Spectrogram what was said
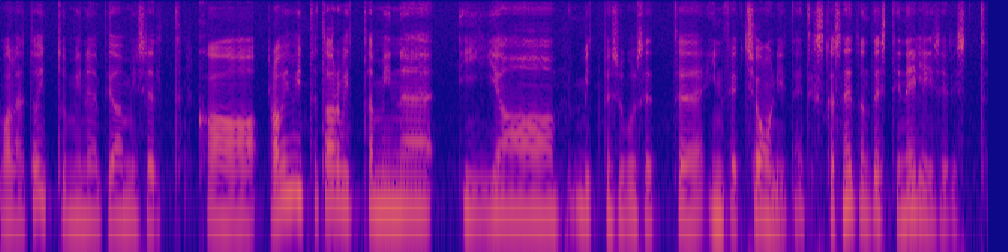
vale toitumine peamiselt, ka ravimite tarvitamine ja mitmesugused äh, infektsioonid näiteks, kas need on tõesti neli sellist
